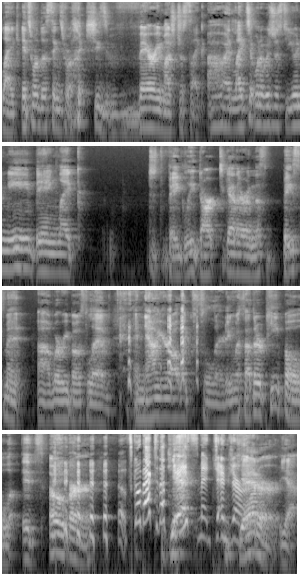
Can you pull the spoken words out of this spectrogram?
Like it's one of those things where like she's very much just like, oh, I liked it when it was just you and me being like, just vaguely dark together in this basement. Uh, where we both live, and now you're all like flirting with other people. It's over. Let's go back to the Get- basement, Ginger. Get her. Yeah.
